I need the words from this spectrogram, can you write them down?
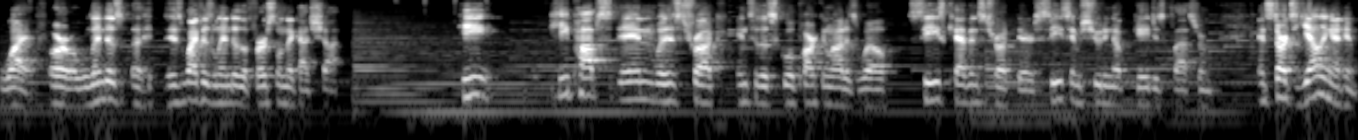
wife or Linda's uh, his wife is Linda, the first one that got shot. He he pops in with his truck into the school parking lot as well. Sees Kevin's truck there. Sees him shooting up Gage's classroom, and starts yelling at him.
